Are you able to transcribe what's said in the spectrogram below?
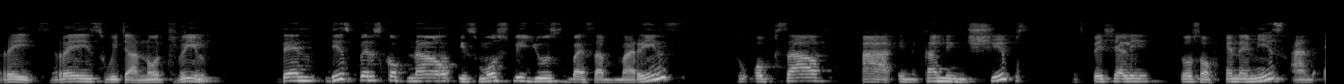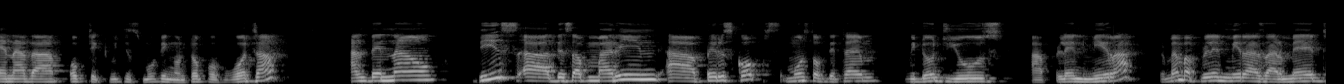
rays rays which are not real. Then this periscope now is mostly used by submarines to observe uh, incoming ships especially those of enemies and another object which is moving on top of water. And then now these uh, the submarine uh, periscopes most of the time we don't use a plane mirror. Remember plane mirrors are made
